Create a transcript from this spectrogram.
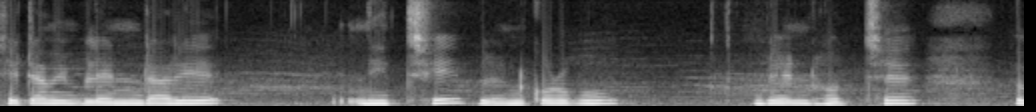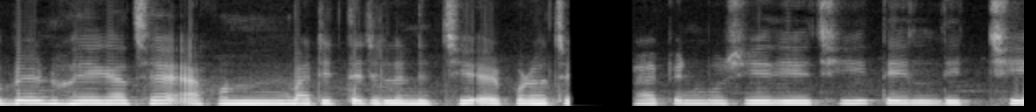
সেটা আমি ব্লেন্ডারে নিচ্ছি, ব্লেন্ড করব। ব্লেন্ড হচ্ছে। তো ব্লেন্ড হয়ে গেছে। এখন বাটিতে ঢেলে নিচ্ছি। এরপর হচ্ছে ফ্রাই প্যান বসিয়ে দিয়েছি, তেল দিচ্ছি।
